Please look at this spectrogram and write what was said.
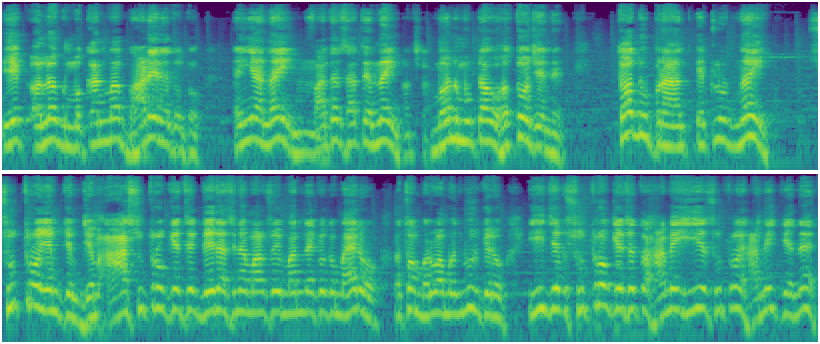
એક અલગ મકાનમાં ભાડે રહેતો હતો. અહીંયા નહીં. ફાધર સાથે નહીં. મન મુટાવ હતો જ એને તદ ઉપરાંત એટલું જ નહીં સૂત્રો એમ કેમ? જેમ આ સૂત્રો કે છે ગેરહાજરીના માણસો એ માન નાખ્યો કે માર્યો અથવા મરવા મજબૂર કર્યો એ જેમ સૂત્રો કે છે તો સામે એ સૂત્રો સામે કે ને?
